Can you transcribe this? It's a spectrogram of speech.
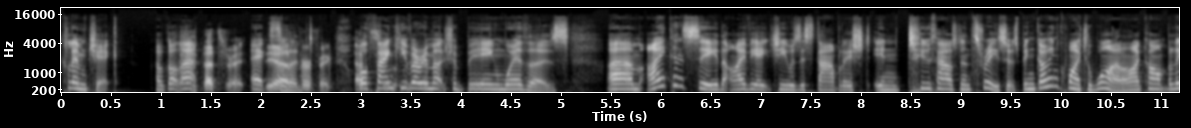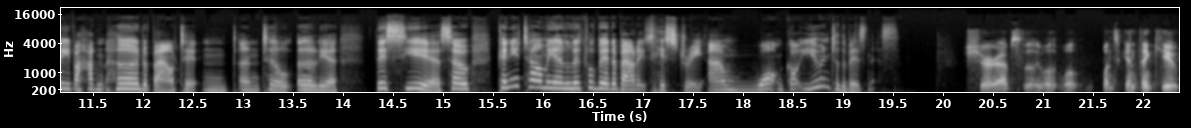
Klimchik. I've got that. That's right. Excellent. Yeah, perfect. Well, thank you very much for being with us. Um, I can see that IVHE was established in 2003, so it's been going quite a while, and I can't believe I hadn't heard about it and, until earlier this year. So, can you tell me a little bit about its history and what got you into the business? Sure, absolutely. Well, well once again, thank you.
